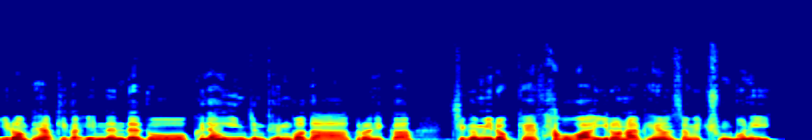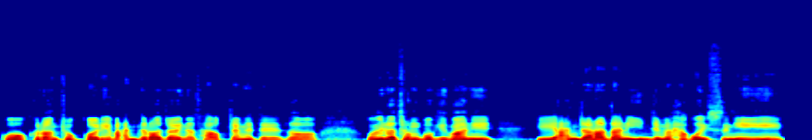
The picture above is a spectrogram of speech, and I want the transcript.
이런 배합기가 있는데도 그냥 인증된 거다. 그러니까 지금 이렇게 사고가 일어날 개연성이 충분히 있고 그런 조건이 만들어져 있는 사업장에 대해서 오히려 정부 기관이 이 안전하다는 인증을 하고 있으니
